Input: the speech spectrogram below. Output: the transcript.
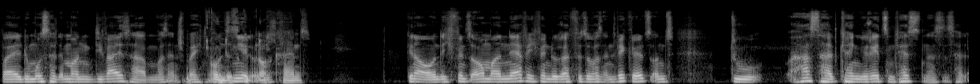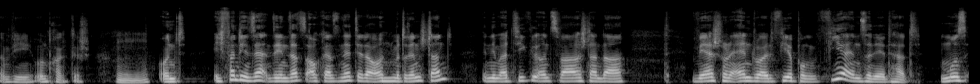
Weil du musst halt immer ein Device haben, was entsprechend Und es funktioniert. gibt noch nicht- keins. Genau, und ich finde es auch immer nervig, wenn du gerade für sowas entwickelst und du hast halt kein Gerät zum Testen. Das ist halt irgendwie unpraktisch. Mhm. Und ich fand den, den Satz auch ganz nett, der da unten mit drin stand, in dem Artikel. Und zwar stand da, wer schon Android 4.4 installiert hat, muss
